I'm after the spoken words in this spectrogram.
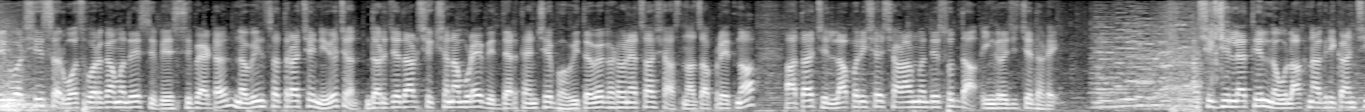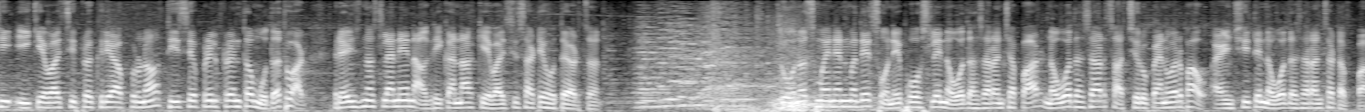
पुढील वर्षी सर्वच वर्गामध्ये सीबीएसई पॅटर्न नवीन सत्राचे नियोजन दर्जेदार शिक्षणामुळे विद्यार्थ्यांचे भवितव्य घडवण्याचा शासनाचा प्रयत्न आता जिल्हा परिषद शाळांमध्ये सुद्धा इंग्रजीचे धडे. नाशिक जिल्ह्यातील नऊ लाख नागरिकांची ई के वाय सी प्रक्रिया पूर्ण तीस एप्रिलपर्यंत मुदतवाढ रेंज नसल्याने नागरिकांना के वाय सीसाठी होते अडचण. दोनच महिन्यांमध्ये सोने पोहोचले नव्वद हजारांच्या पार नव्वद हजार सातशे रुपयांवर भाव ऐंशी ते नव्वद हजारांचा टप्पा.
